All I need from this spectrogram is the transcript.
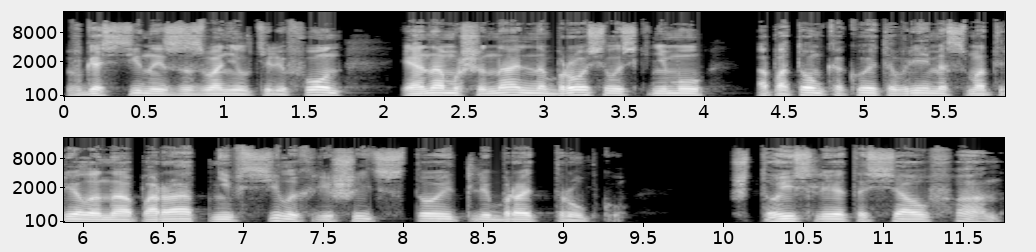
В гостиной зазвонил телефон, и она машинально бросилась к нему, а потом какое-то время смотрела на аппарат, не в силах решить, стоит ли брать трубку. Что, если это Сяо Фан?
